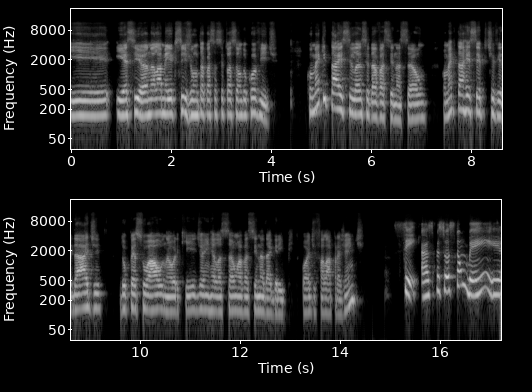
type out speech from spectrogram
e, e esse ano ela meio que se junta com essa situação do Covid. Como é que está esse lance da vacinação? Como é que está a receptividade do pessoal na Orquídea em relação à vacina da gripe? Pode falar para a gente? Sim, as pessoas estão bem,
